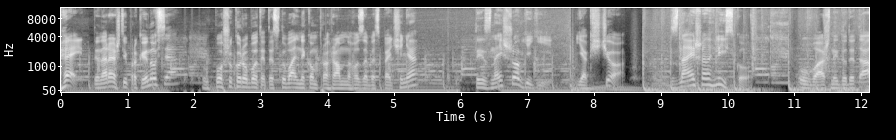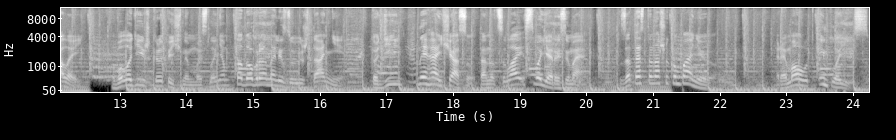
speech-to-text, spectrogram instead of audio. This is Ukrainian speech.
Гей, ти нарешті прокинувся? У пошуку роботи тестувальником програмного забезпечення? Ти знайшов її, якщо знаєш англійську, уважний до деталей, володієш критичним мисленням та добре аналізуєш дані. Тоді не гай часу та надсилай своє резюме. Затести нашу компанію. Remote Employees.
